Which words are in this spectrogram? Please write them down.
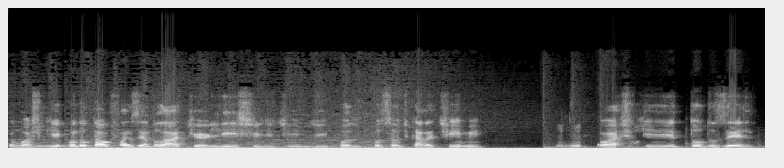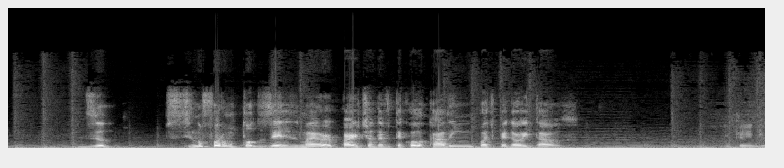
Eu acho que quando eu tava fazendo lá a tier list de, de pos- posição de cada time, Uhum. eu acho que todos eles. eu- Se não foram todos eles, a maior parte eu devo ter colocado em pode pegar oitavos. Entendi.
